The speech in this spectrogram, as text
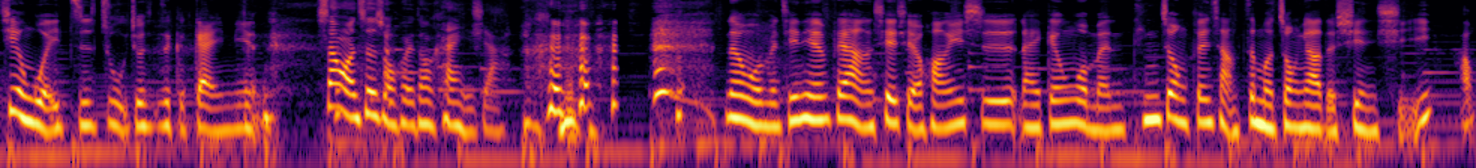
嗯，见微知著就是这个概念。上完厕所回头看一下。那我们今天非常谢谢黄医师来跟我们听众分享这么重要的讯息。好，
